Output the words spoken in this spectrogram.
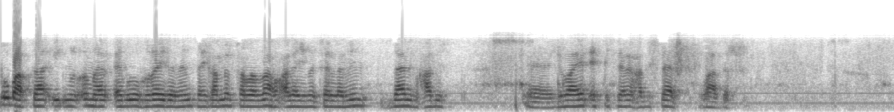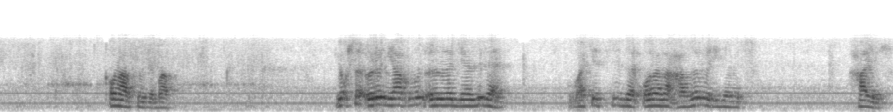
bu bapta İbn Ömer Ebu Hureyre'nin Peygamber sallallahu aleyhi ve sellemin ben hadis e, rivayet ettikleri hadisler vardır. 16. bab Yoksa ölüm Yakup'un önüne geldi de vakit de orada hazır mı idiniz? Hayır.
